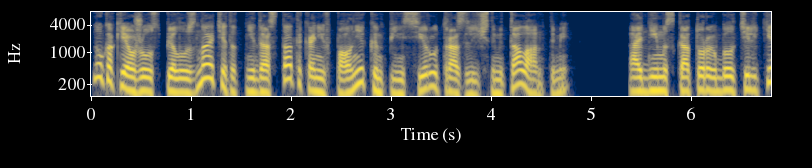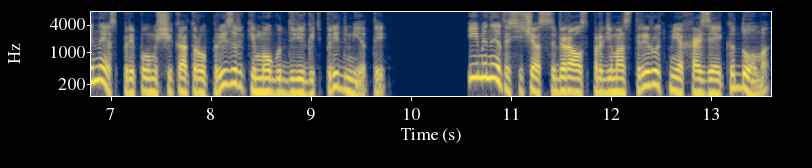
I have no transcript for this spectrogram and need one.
Но, как я уже успел узнать, этот недостаток они вполне компенсируют различными талантами. Одним из которых был телекинез, при помощи которого призраки могут двигать предметы. Именно это сейчас собиралась продемонстрировать мне хозяйка дома.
